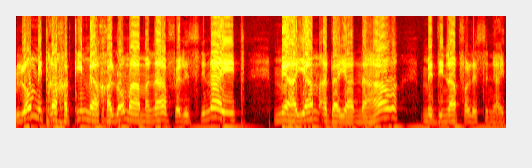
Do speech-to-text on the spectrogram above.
לא מתרחקים מהחלום האמנה הפלסטינאית מהים עד הנהר, מדינה פלסטינאית.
